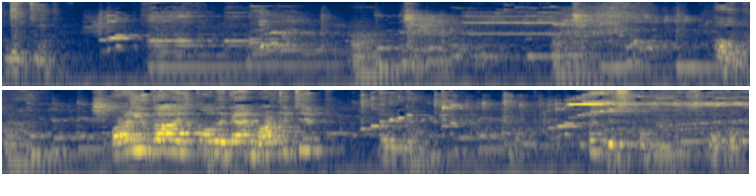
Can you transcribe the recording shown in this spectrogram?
floating. Oh no. What are you guys called again? Market tip? I don't know. Let's just open this level.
